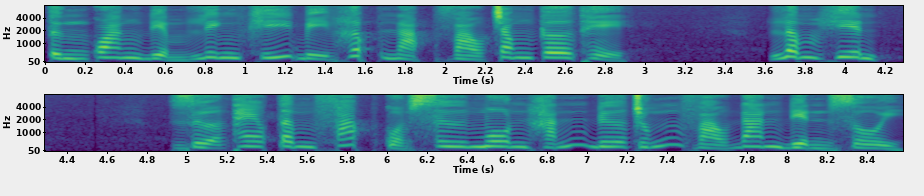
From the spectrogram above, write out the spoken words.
Từng quang điểm linh khí bị hấp nạp vào trong cơ thể. Lâm Hiên. Dựa theo tâm pháp của sư môn hắn đưa chúng vào đan điền rồi.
